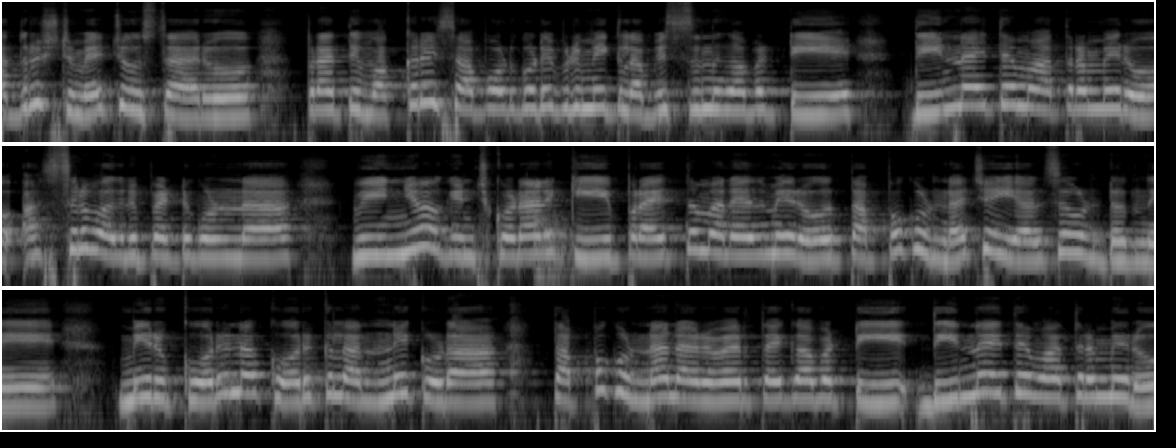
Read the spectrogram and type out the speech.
అదృష్టమే చూస్తారు. ప్రతి ఒక్కరి సపోర్ట్ కూడా ఇప్పుడు మీకు లభిస్తుంది కాబట్టి దీన్నైతే మాత్రం మీరు అస్సలు వదిలిపెట్టకుండా వినియోగించుకోవడానికి ప్రయత్నం అనేది మీరు తప్పకుండా చేయాల్సి ఉంటుంది. మీరు కోరిన కోరికలన్నీ కూడా తప్పకుండా నెరవేరుతాయి కాబట్టి దీన్నైతే మాత్రం మీరు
